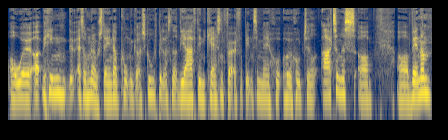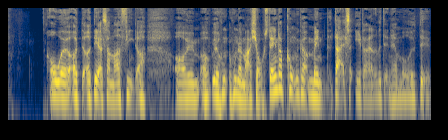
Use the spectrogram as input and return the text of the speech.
Og, øh, og hende, altså hun er jo stand-up komiker og skuespiller og sådan noget. Vi har haft hende i kassen før i forbindelse med Hotel Artemis og, og Venom. Og, øh, og, og det er altså meget fint. Og, og, øhm, og øh, hun, hun er en meget sjov stand-up-komiker, men der er altså et eller andet ved den her måde, det,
